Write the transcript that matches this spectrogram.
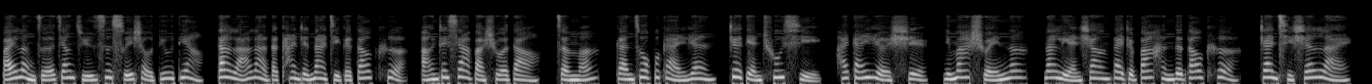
白冷则将橘子随手丢掉，大喇喇的看着那几个刀客，昂着下巴说道：“怎么敢做不敢认？这点出息还敢惹事？你骂谁呢？”那脸上带着疤痕的刀客站起身来，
